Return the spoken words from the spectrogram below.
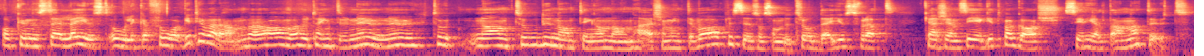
och kunde ställa just olika frågor till varandra. Hur tänkte du nu? Nu, tog, nu antog du någonting om någon här som inte var precis så som du trodde. Just för att kanske ens eget bagage ser helt annat ut.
